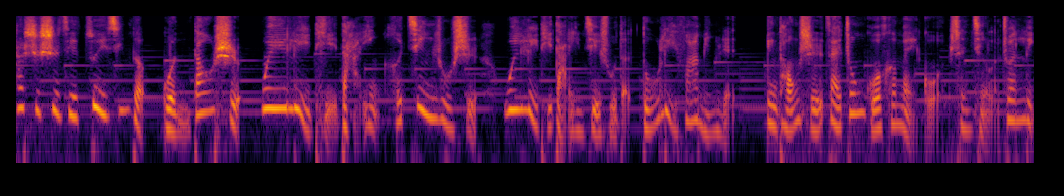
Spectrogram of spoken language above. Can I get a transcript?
它是世界最新的滚刀式微立体打印和浸入式微立体打印技术的独立发明人，并同时在中国和美国申请了专利。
